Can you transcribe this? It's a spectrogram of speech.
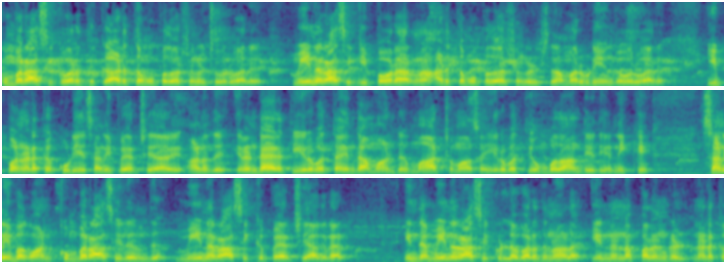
கும்பராசிக்கு வரத்துக்கு அடுத்த முப்பது வருஷம் கழித்து வருவார். மீன ராசிக்கு இப்போ வராருன்னா அடுத்த முப்பது வருஷம் கழித்து தான் மறுபடியும் இங்கே வருவார். இப்போ நடக்கக்கூடிய சனிப்பெயர்ச்சி ஆனது இரண்டாயிரத்தி இருபத்தைந்தாம் ஆண்டு மார்ச் மாதம் இருபத்தி ஒன்பதாம் தேதி அன்னைக்கு சனி பகவான் கும்பராசியிலிருந்து மீன ராசிக்கு பயிற்சி ஆகிறார். இந்த மீன ராசிக்குள்ளே வரதுனால என்னென்ன பலன்கள் நடக்க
